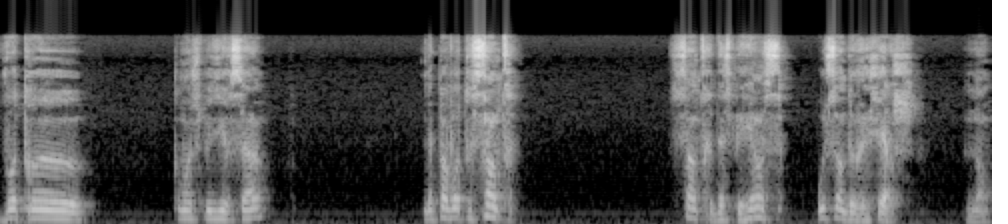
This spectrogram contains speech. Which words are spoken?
votre, comment je peux dire ça, n'est pas votre centre, centre d'expérience centre de recherche. Non.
